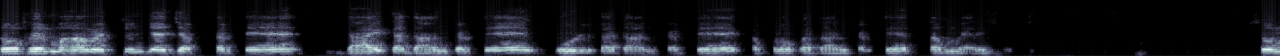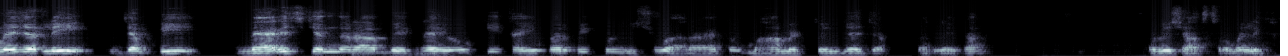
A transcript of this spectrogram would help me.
तो फिर महामृत्युंजय जप करते हैं। गाय का दान करते हैं, गोल्ड का दान करते हैं, कपड़ों का दान करते हैं, तब मैरिज होती है। सो मेजरली जब भी मैरिज के अंदर आप देख रहे हो कि कहीं पर भी कोई इश्यू आ रहा है तो महामृत्युंजय जप करने का सभी शास्त्रों में लिखा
